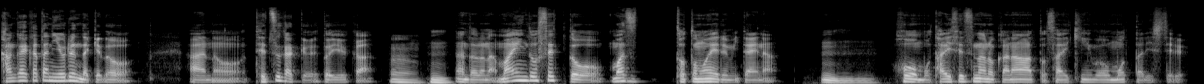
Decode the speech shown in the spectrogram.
あ、考え方によるんだけど、あの、哲学というか、うん。うんなんだろうな、マインドセットをまず整えるみたいなうんうん方も大切なのかなと最近は思ったりしてる。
